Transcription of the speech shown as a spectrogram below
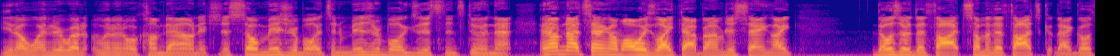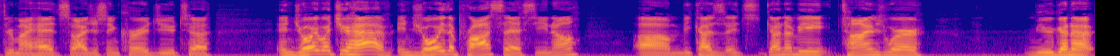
you know, when when when it will come down. It's just so miserable. It's a miserable existence doing that. And I'm not saying I'm always like that, but I'm just saying like those are the thoughts, some of the thoughts that go through my head. So I just encourage you to enjoy what you have. Enjoy the process, you know? Um, because it's gonna be times where you're gonna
